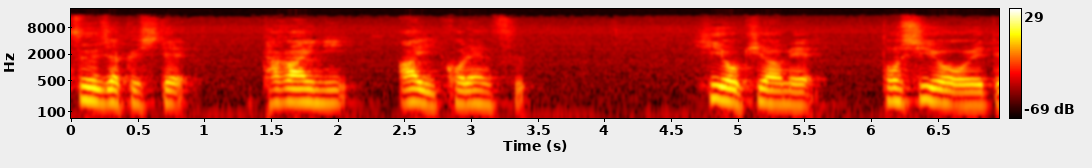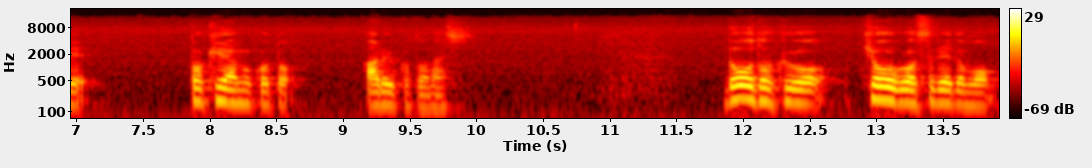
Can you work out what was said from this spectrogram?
通弱して互いに愛これんす。火を極め年を終えて溶けやむことあることなし。道徳を強護すれども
